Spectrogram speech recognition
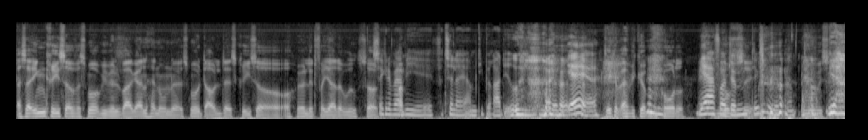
altså, ingen kriser er for små. Vi vil bare gerne have nogle uh, små dagligdagskriser og, og høre lidt fra jer derude. Så, Så kan det være, at vi øh, fortæller jer om de berettigede. Eller ja, ja. det kan være, at vi kører dem på kortet. Er her for at dømme. det kan vi godt vi se. Ja.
